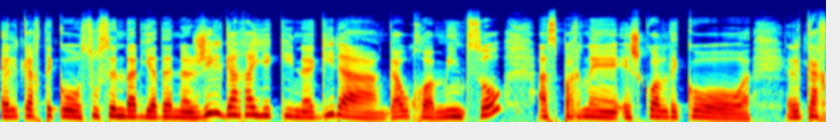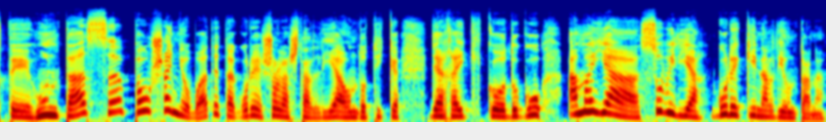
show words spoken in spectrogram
elkarteko zuzendaria den Gil Garraiekin gira gaur mintzo, azparne eskualdeko elkarte juntaz, pausaino bat eta gure solastaldia ondotik jarraikiko dugu amaia zubiria gurekin aldiuntana.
